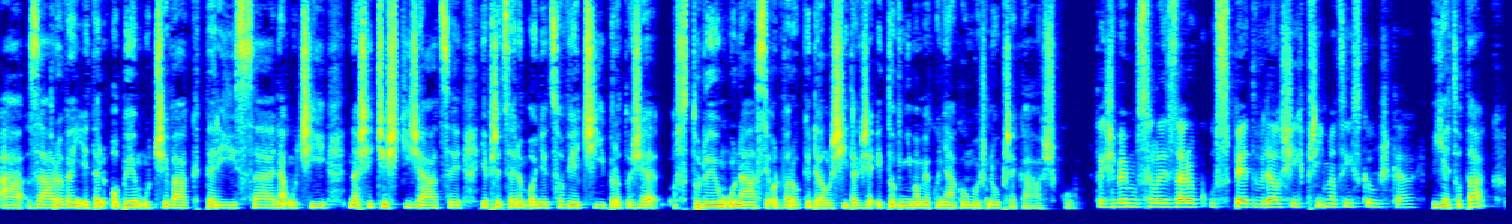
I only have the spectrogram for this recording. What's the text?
a zároveň i ten objem učiva, který se naučí naši čeští žáci, je přece jenom o něco větší, protože studium u nás je o dva roky delší, takže i to vnímám jako nějakou možnou překážku. Takže by museli za rok uspět v dalších přijímacích zkouškách. Je to tak?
